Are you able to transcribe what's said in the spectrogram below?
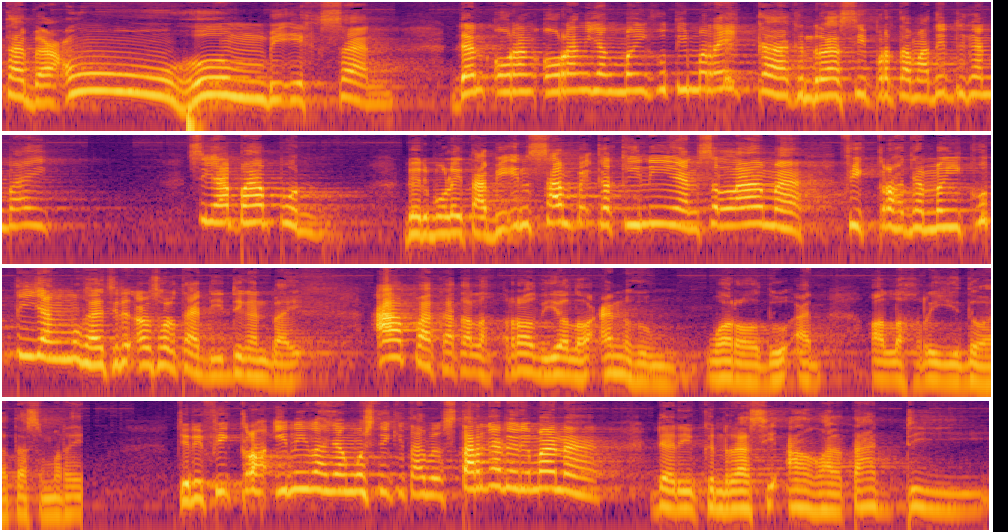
tabauhum bi ihsan. Dan orang-orang yang mengikuti mereka generasi pertama itu dengan baik. Siapa pun dari mulai tabiin sampai kekinian selama fikrohnya mengikuti yang muhajirin ansor tadi dengan baik. Apa kata Allah radhiyallahu anhum wa radu'an Allah ridho atas mereka. Jadi fikrah inilah yang mesti kita ambil. Startnya dari mana? Dari generasi awal tadi.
